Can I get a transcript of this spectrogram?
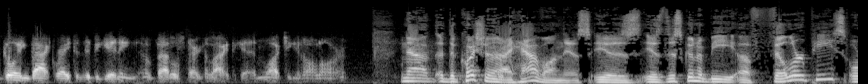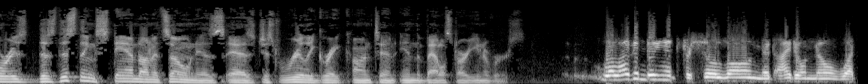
going back right to the beginning of Battlestar Galactica and watching it all over. Now, the question that I have on this is: Is this going to be a filler piece, or is does this thing stand on its own as as just really great content in the Battlestar universe? Well, I've been doing it for so long that I don't know what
